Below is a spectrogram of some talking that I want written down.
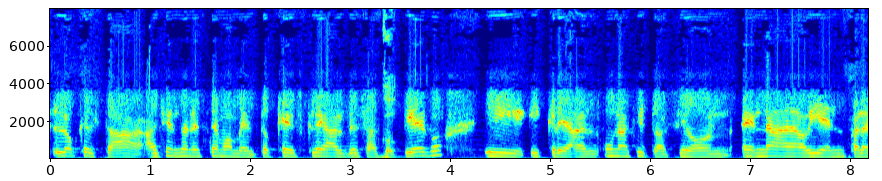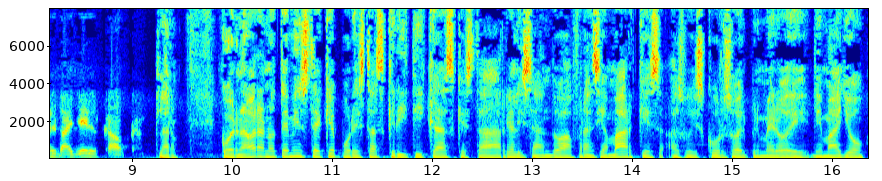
lo que está haciendo en este momento, que es crear desasosiego y, y crear una situación en nada bien para el Valle del Cauca. Claro. Gobernadora, ¿no teme usted que por estas críticas que está realizando a Francia Márquez a su discurso del primero de, de mayo,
